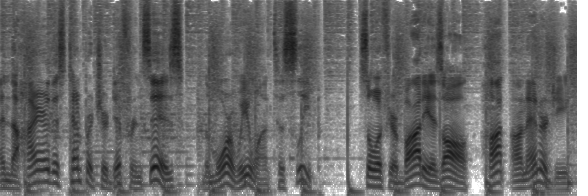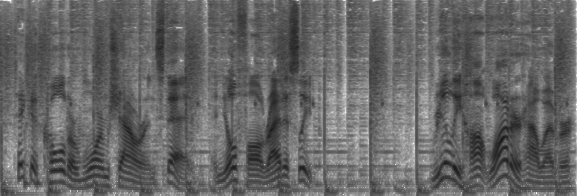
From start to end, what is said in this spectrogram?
And the higher this temperature difference is, the more we want to sleep. So if your body is all hot on energy, take a cold or warm shower instead, and you'll fall right asleep. Really hot water, however,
